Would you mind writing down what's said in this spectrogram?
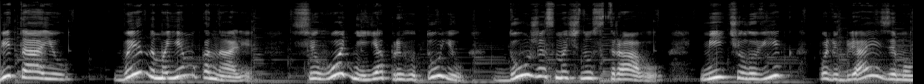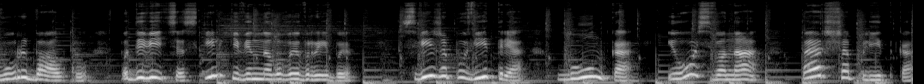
Вітаю! Ви на моєму каналі. Сьогодні я приготую дуже смачну страву. Мій чоловік полюбляє зимову рибалку. Подивіться, скільки він наловив риби. Свіже повітря, лунка. І ось вона, перша плітка.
